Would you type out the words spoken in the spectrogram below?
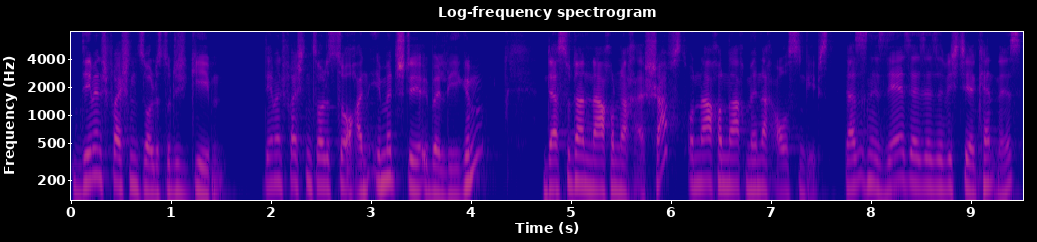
dementsprechend solltest du dich geben. Dementsprechend solltest du auch ein Image dir überlegen, das du dann nach und nach erschaffst und nach und nach mehr nach außen gibst. Das ist eine sehr, sehr, sehr, sehr wichtige Erkenntnis.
